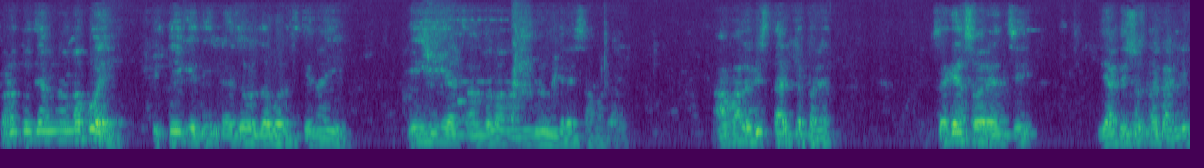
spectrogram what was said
परंतु ज्यांना नकोय किती ते घेतील काय जोर जबरदस्ती नाही. तेही याच आंदोलनाने मिळून दिले समाजाला. आम्हाला वीस तारखेपर्यंत सगळ्या सोऱ्यांची जी अधिसूचना काढली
